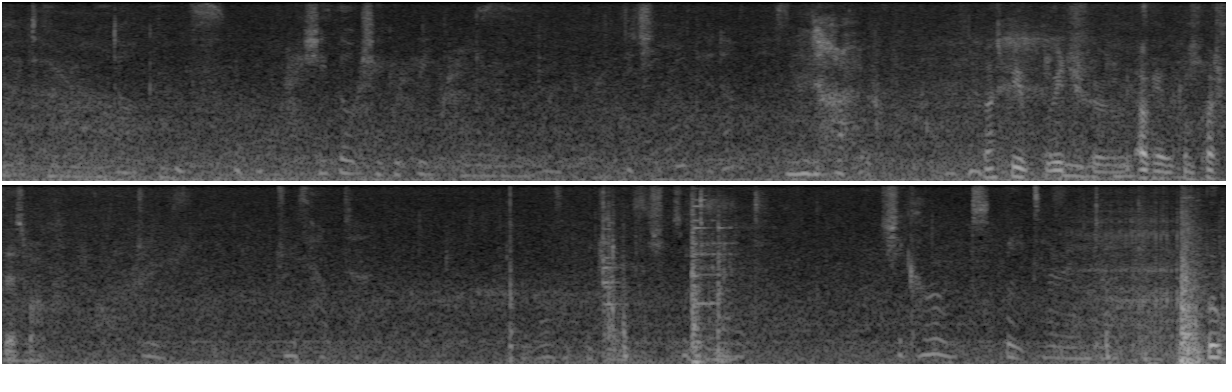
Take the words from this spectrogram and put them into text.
fight her own darkness. She thought she could beat her own. Did she beat her darkness? No. must be a bridge for. Okay, we can push this one. Druth helped her. If it wasn't for Druth, she would have it. She can't beat her own darkness. Boop.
